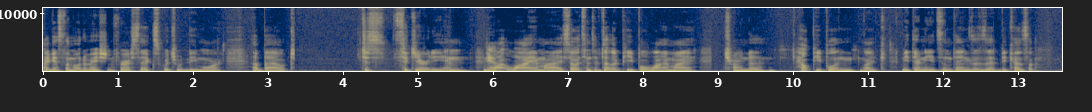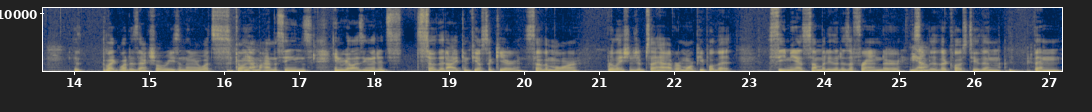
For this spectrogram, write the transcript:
I guess, the motivation for a six, which would be more about just security and Yeah. why, why am I so attentive to other people? Why am I trying to help people and like meet their needs and things? Is it because is- like what is the actual reason there? What's going on behind the scenes? And realizing that it's so that I can feel secure. So the more relationships I have or more people that see me as somebody that is a friend or Yeah. somebody that they're close to, then then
